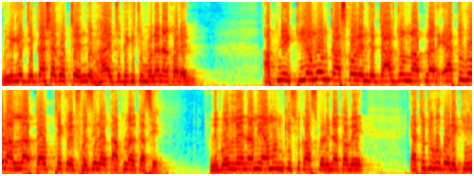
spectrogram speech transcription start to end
উনি গিয়ে জিজ্ঞাসা করছেন যে, ভাই, যদি কিছু মনে না করেন, আপনি কি এমন কাজ করেন যে, যার জন্য আপনার এত বড় আল্লাহ তরফ থেকে ফজিলত আপনার কাছে? উনি বললেন, আমি এমন কিছু কাজ করি না, তবে এতটুকু করি কি,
